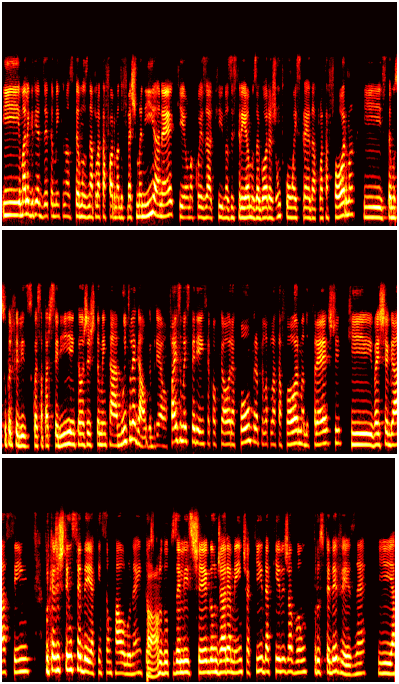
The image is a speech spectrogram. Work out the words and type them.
E uma alegria dizer também que nós estamos na plataforma do Flash Mania, né, que é uma coisa que nós estreamos agora junto com a estreia da plataforma e estamos super felizes com essa parceria. Então a gente também está muito legal, Gabriel. Faz uma experiência qualquer hora, compra pela plataforma do Fresh, que vai chegar assim, porque a gente tem um CD aqui em São Paulo, né? Então tá. os produtos eles chegam diariamente aqui, daqui eles já vão para os PDVs, né? E a,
